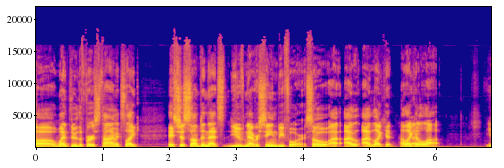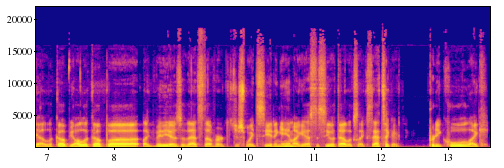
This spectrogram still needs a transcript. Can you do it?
uh, went through the first time, it's like it's just something that's you've never seen before. So I I, I like it. I like Yeah. it a lot. Yeah, look up y'all look up uh like videos of that stuff or just wait to see it in game, I guess, to see what that looks like. 'Cause that's like a pretty cool like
